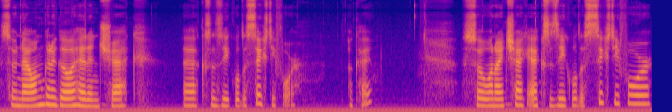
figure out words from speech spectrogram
So now I'm going to go ahead and check x is equal to 64. Okay? So when I check x is equal to 64,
